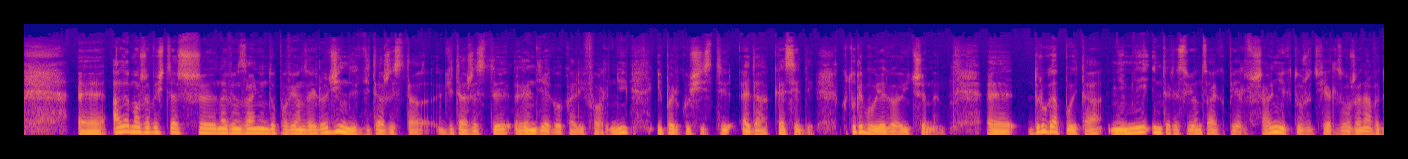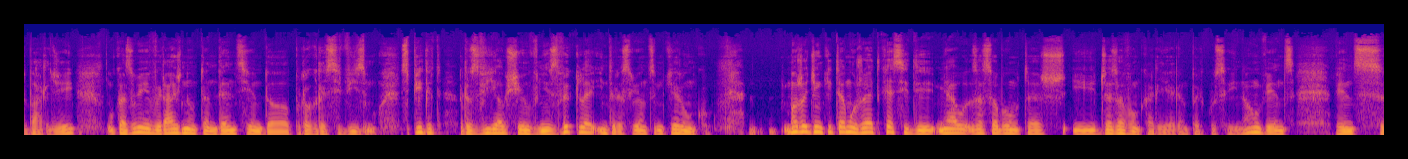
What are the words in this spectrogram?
e, ale może być też nawiązaniem do powiązań rodzinnych. Gitarzysta, gitarzysty Randiego Kalifornii i perkusisty Eda Cassidy, który był jego ojczymem. E, druga płyta, nie mniej interesująca jak pierwsza, niektórzy twierdzą, że nawet bardziej, ukazuje wyraźną tendencję do progresywizmu. Spirit rozwijał się w niezwykle interesującym kierunku. Może dzięki temu, że Ed Cassidy miał za sobą też i jazzową karierę perkusyjną, więc, więc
